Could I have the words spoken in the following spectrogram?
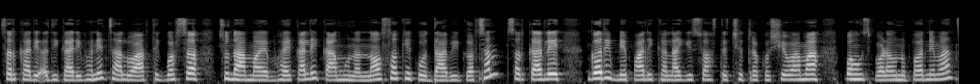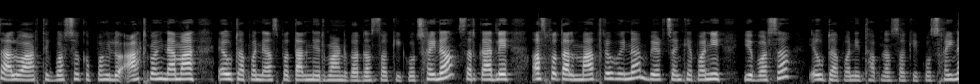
सरकारी अधिकारी भने चालू आर्थिक वर्ष चुनावमय भएकाले काम हुन नसकेको दावी गर्छन्। सरकारले गरीब नेपालीका लागि स्वास्थ्य क्षेत्रको सेवामा पहुँच बढ़ाउनु पर्नेमा चालू आर्थिक वर्षको पहिलो आठ महिनामा एउटा पनि अस्पताल निर्माण गर्न सकेको छैन। सरकारले अस्पताल मात्र होइन बेड संख्या पनि यो वर्ष एउटा पनि थप्न सकेको छैन।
